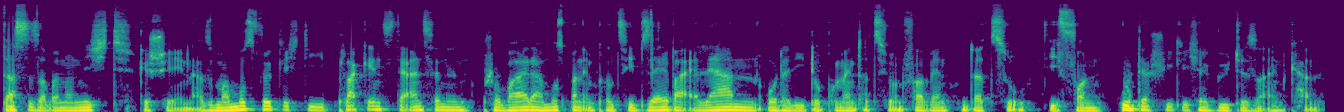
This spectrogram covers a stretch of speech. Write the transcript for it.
Das ist aber noch nicht geschehen. Also man muss wirklich die Plugins der einzelnen Provider muss man im Prinzip selber erlernen oder die Dokumentation verwenden dazu, die von unterschiedlicher Güte sein kann.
